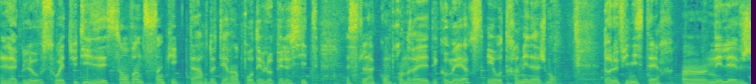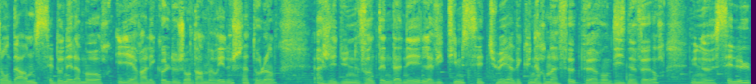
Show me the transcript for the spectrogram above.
L'aglo souhaite utiliser 125 hectares de terrain pour développer le site. Cela comprendrait des commerces et autres aménagements. Dans le Finistère, un élève gendarme s'est donné la mort hier à l'école de gendarmerie de Châteaulin. Âgé d'une vingtaine d'années, la victime s'est tuée avec une arme à feu peu avant 19h. Une cellule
